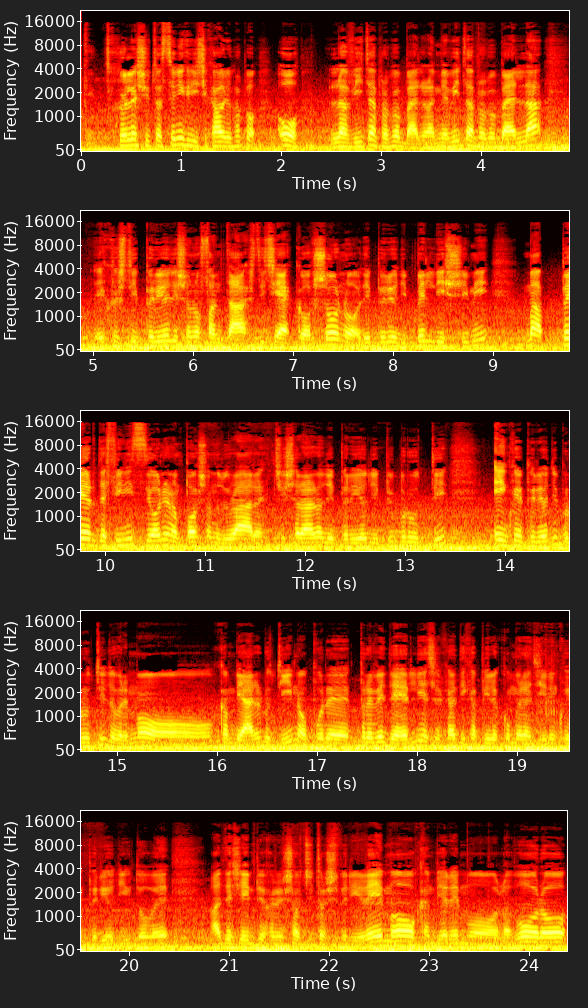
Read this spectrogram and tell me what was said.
che quelle situazioni che dici cavoli proprio oh la vita è proprio bella la mia vita è proprio bella e questi periodi sono fantastici. Ecco, sono dei periodi bellissimi, ma per definizione non possono durare. Ci saranno dei periodi più brutti e in quei periodi brutti dovremo cambiare routine oppure prevederli e cercare di capire come reagire in quei periodi dove, ad esempio, che ne so, ci trasferiremo, cambieremo lavoro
